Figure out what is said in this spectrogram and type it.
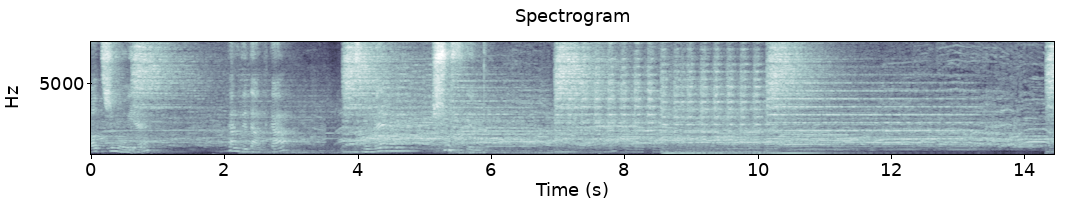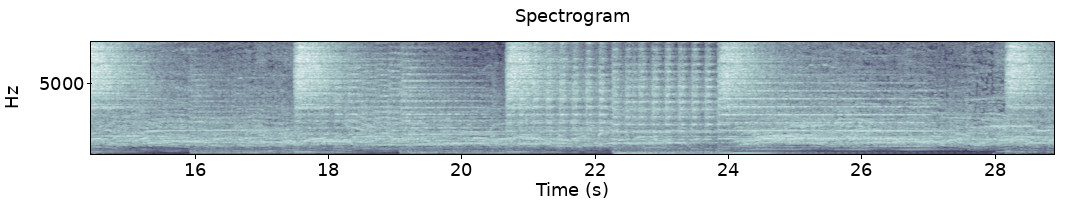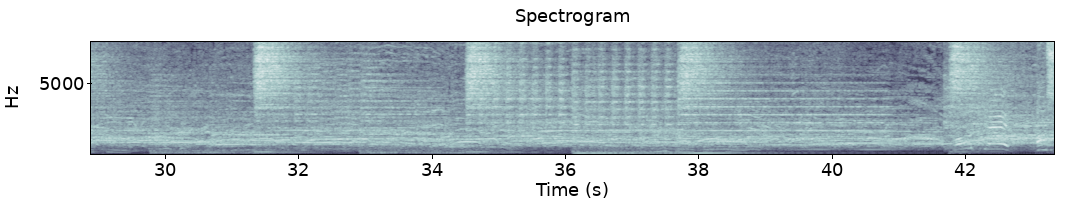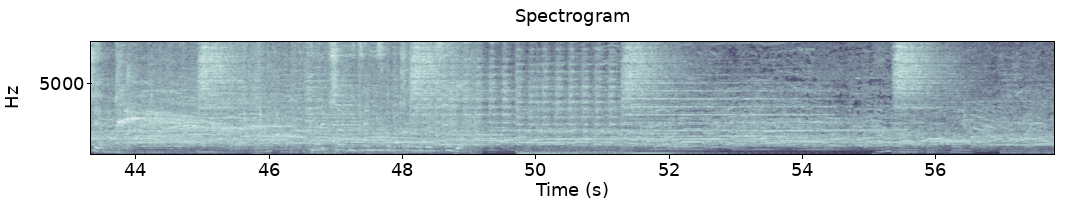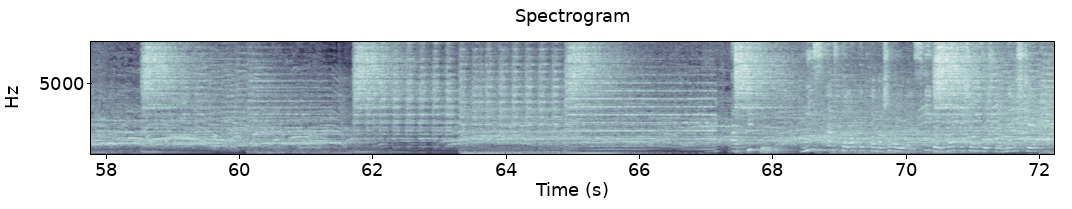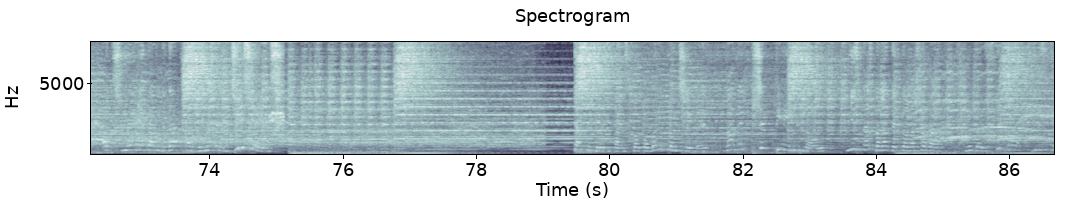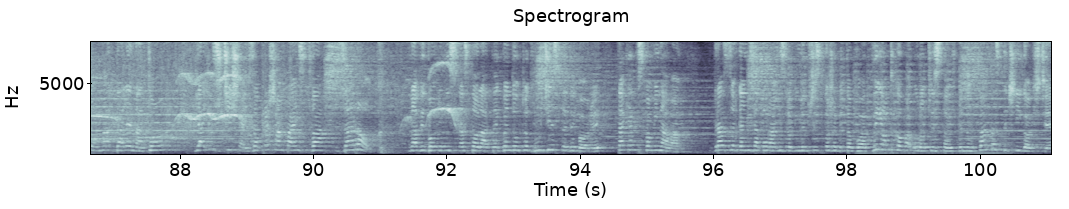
otrzymuje kandydatka z numerem szóstym. Pierwsza wicemis Tomasza Lubelskiego. A tytuł Miss Nastolatek Tomaszowa Lubelskiego 2014 otrzymuje kandydatka z numerem 10. drodzy Państwo, powoli kończymy. Mamy przepiękną Miss Nastolatek Tomaszowa Lubelskiego. Jest ją Magdalena Ton. Ja już dzisiaj zapraszam Państwa za rok na wybory Miss Nastolatek. Będą to 20 wybory. Tak jak wspominałam, wraz z organizatorami zrobimy wszystko, żeby to była wyjątkowa uroczystość. Będą fantastyczni goście.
